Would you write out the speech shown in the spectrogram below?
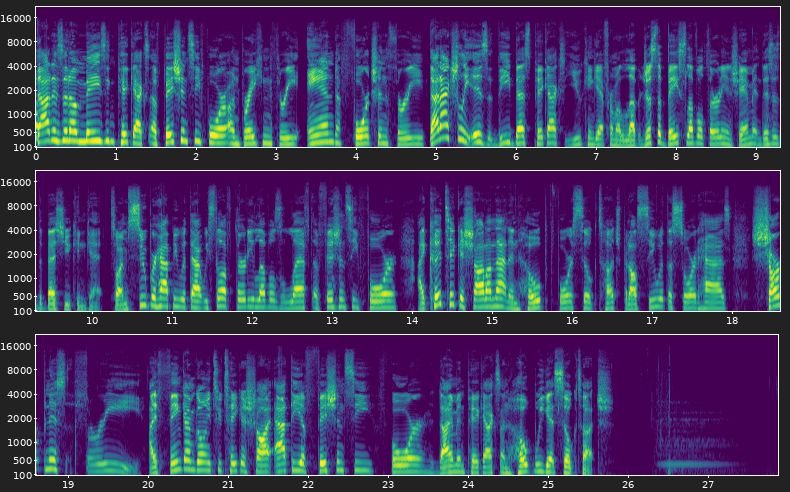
That is an amazing pickaxe. Efficiency 4 Unbreaking 3 and Fortune 3. That actually is the best pickaxe you can get from a level, just a base level 30 enchantment. This is the best you can get. So I'm super happy with that. We still have 30 levels left. Efficiency 4. I could take a shot on that and hope for Silk Touch, but I'll see what the sword has. Sharpness 3. I think I'm going to take a shot at the Efficiency 4 Diamond Pickaxe and hope we get Silk Touch.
